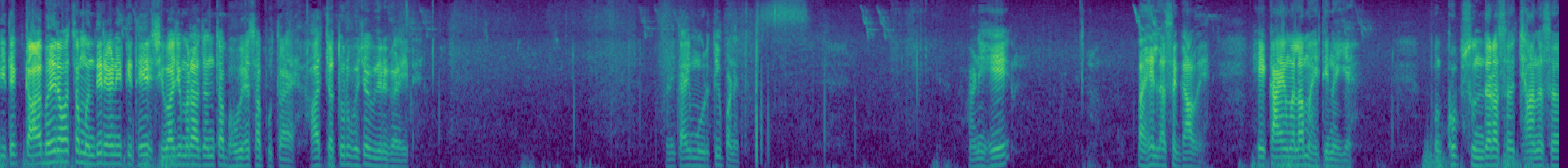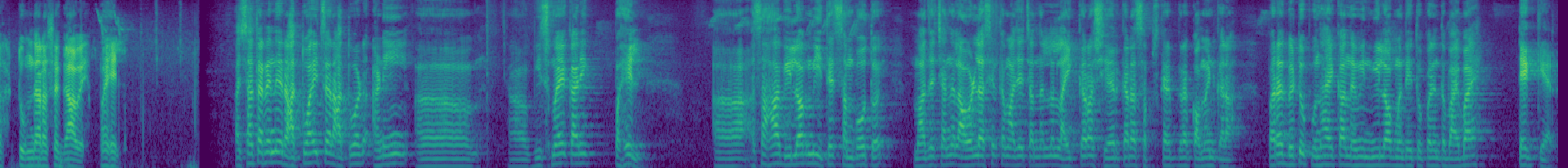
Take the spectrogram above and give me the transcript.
इथे काळभैरवाचं मंदिर आहे आणि तिथे शिवाजी महाराजांचा भव्य असा पुतळा आहे. हा चतुर्भुज वीरगळ आहे इथे. आणि काही मूर्ती पण आहेत. आणि हे पहेल असं गाव आहे. हे काय मला माहिती नाही आहे पण खूप सुंदर असं छान असं टुमदार असं गाव आहे. पहेल. अशा तऱ्हेने रातवाईचं रातवड आणि विस्मयकारी पहेल. असा हा विलॉग मी इथेच संपवतो आहे माझं चॅनल आवडलं असेल तर माझ्या चॅनलला लाईक करा शेअर करा सबस्क्राईब करा कॉमेंट करा. परत भेटू पुन्हा एका नवीन विलॉगमध्ये तोपर्यंत बाय बाय टेक केअर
